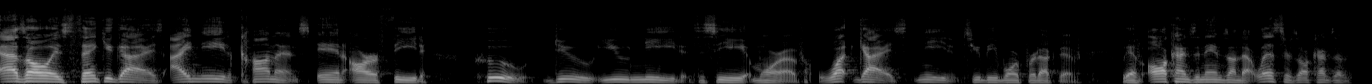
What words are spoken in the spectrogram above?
As always, thank you guys. I need comments in our feed. Who do you need to see more of? What guys need to be more productive? We have all kinds of names on that list. There's all kinds of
